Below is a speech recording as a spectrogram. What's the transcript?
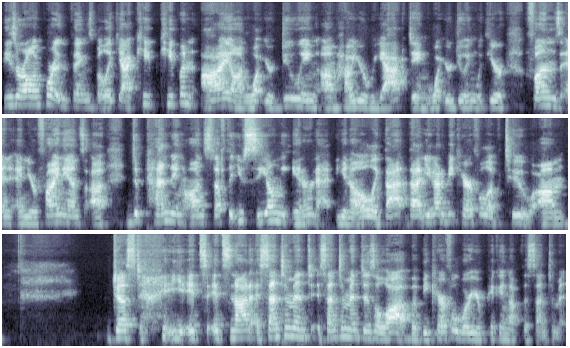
these are all important things, but like yeah, keep keep an eye on what you're doing, um, how you're reacting, what you're doing with your funds and and your finance, uh, depending on stuff that you see on the internet. You know, like that that you got to be careful of too. Um, just it's it's not a sentiment sentiment is a lot but be careful where you're picking up the sentiment.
